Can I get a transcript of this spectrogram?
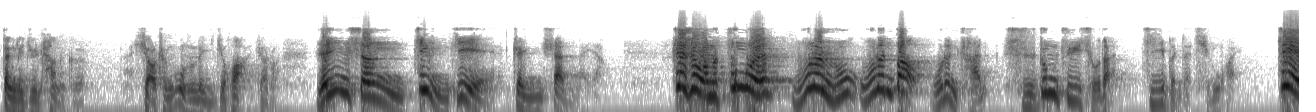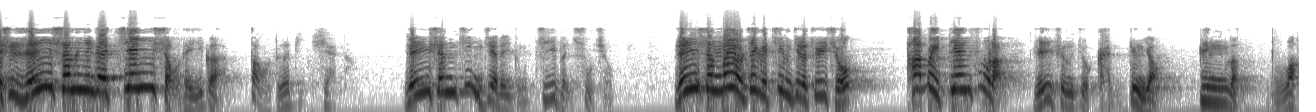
邓丽君唱的歌，小城共同的一句话叫做“人生境界真善美啊”，这是我们中国人无论儒、无论道、无论禅，始终追求的基本的情怀，这也是人生应该坚守的一个道德底线呐，人生境界的一种基本诉求。人生没有这个境界的追求。它被颠覆了，人生就肯定要冰冷无望。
